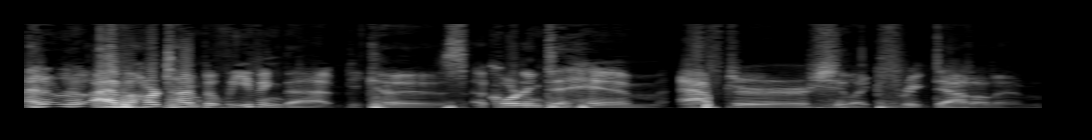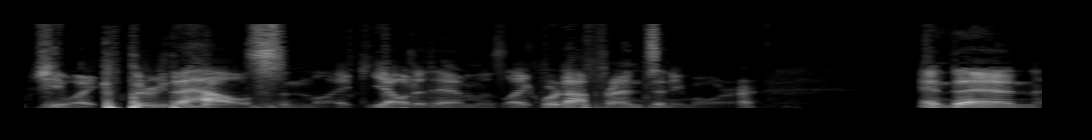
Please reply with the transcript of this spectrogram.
I don't know. I have a hard time believing that because according to him, after she like freaked out on him, she like threw the house and like yelled at him, was like, "We're not friends anymore." And then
